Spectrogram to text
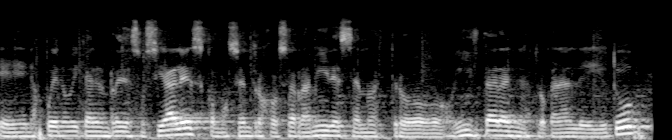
eh, nos pueden ubicar en redes sociales como Centro José Ramírez en nuestro Instagram, en nuestro canal de YouTube,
